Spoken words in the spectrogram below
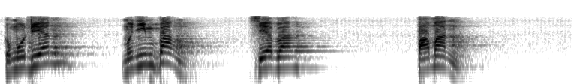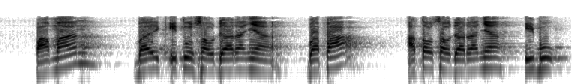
Kemudian menyimpang. Siapa? Paman. Paman baik itu saudaranya bapak atau saudaranya ibu.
